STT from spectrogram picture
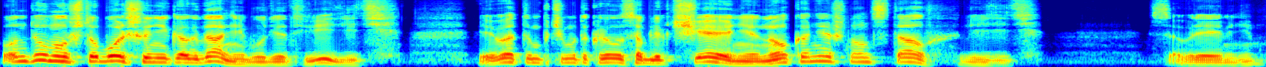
Он думал, что больше никогда не будет видеть, и в этом почему-то крылось облегчение, но, конечно, он стал видеть со временем.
